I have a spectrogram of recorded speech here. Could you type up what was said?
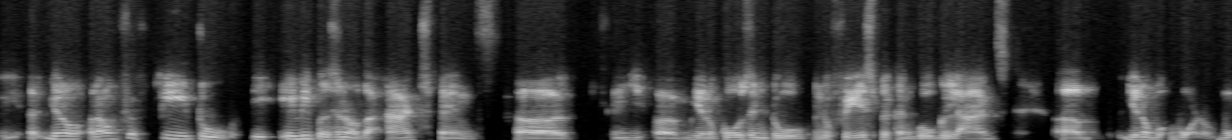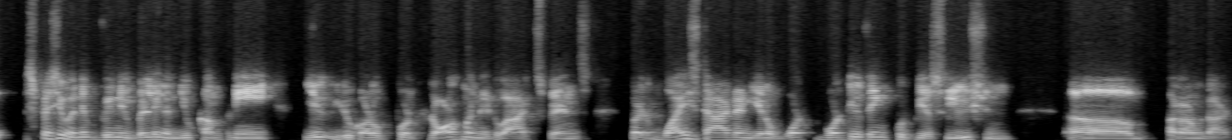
you know, around 50 to 80% of the ad spends, uh, uh, you know, goes into, into Facebook and Google ads. Uh, you know, what, what, especially when, when you're building a new company, you, you got to put a lot of money into ad spends. But why is that? And, you know, what, what do you think could be a solution uh, around that?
